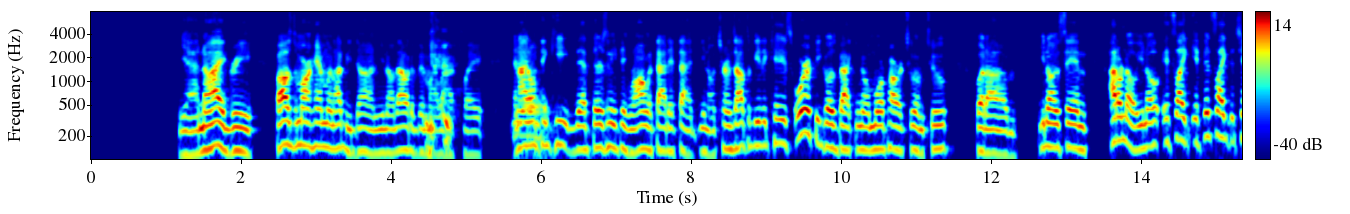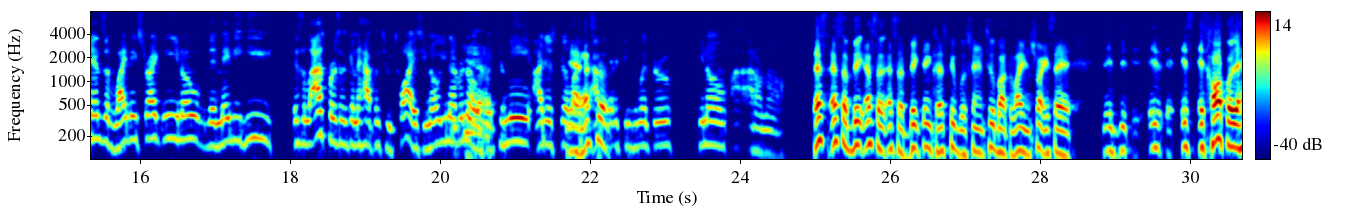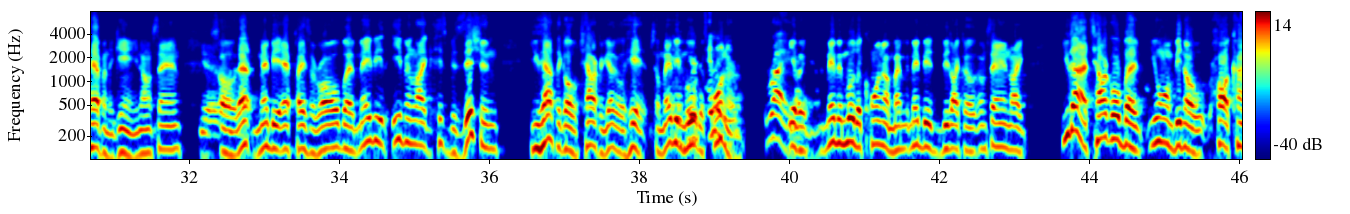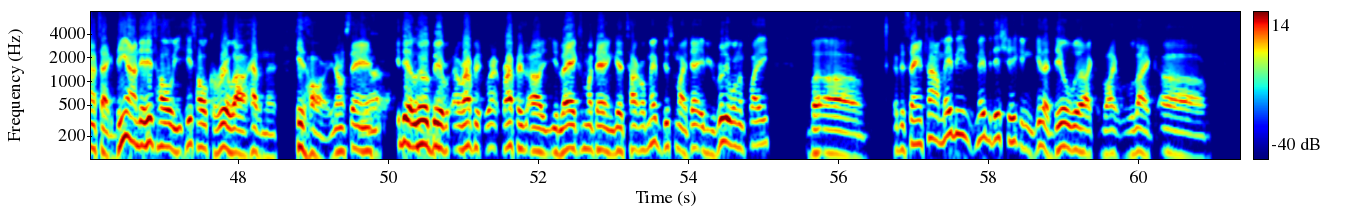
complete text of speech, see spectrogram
Yeah, no, I agree. If I was Damar Hamlin, I'd be done. You know, that would have been my last play. And yeah. I don't think he that there's anything wrong with that if that you know turns out to be the case, or if he goes back, you know, more power to him too. But um, you know what I'm saying? I don't know. You know, it's like if it's like the chances of lightning striking, you know, then maybe he is the last person is going to happen to twice. You know, you never know. Yeah. But to me, I just feel yeah, like after a, everything he went through, you know, I, I, don't know. That's that's a big that's a that's a big thing because people were saying too about the lightning strike. They said it, it, it, it's it's hard for it to happen again. You know what I'm saying? Yeah. So that maybe that plays a role, but maybe even like his position, you have to go tackle, you got to go hit. So maybe move the corner. Right. Yeah, maybe move the corner. Maybe, maybe be like a. I'm saying like you got to tackle, but you won't be no hard contact. Deion did his whole his whole career without having to hit hard. You know what I'm saying? Yeah. He did a little bit rapid rapid uh, your legs something like that and get a tackle. Maybe do something like that if you really want to play. But uh, at the same time, maybe maybe this year he can get a deal with like like like uh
